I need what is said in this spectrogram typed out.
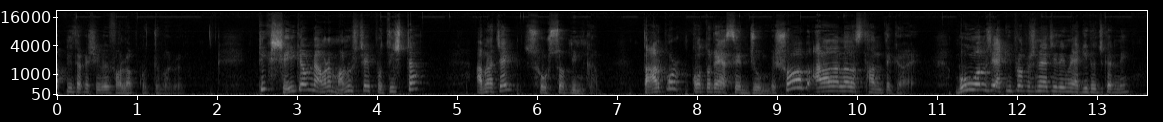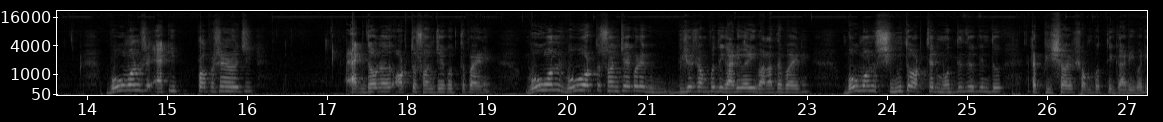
আপনি তাকে সেভাবে ফলো আপ করতে পারবেন। ঠিক সেই কারণে আমরা মানুষ চাই প্রতিষ্ঠা, আমরা চাই সোর্স অফ ইনকাম তারপর কতটা অ্যাসেট জমবে, সব আলাদা আলাদা স্থান থেকে হয়। বহু মানুষ একই প্রফেশনে আছে, দেখবেন একই রোজগার নেই। বহু মানুষ একই প্রফেশনে রয়েছে, এক ধরনের অর্থ সঞ্চয় করতে পারেনি। বহু মানুষ বহু অর্থ সঞ্চয় করে বিষয় সম্পত্তি গাড়ি বাড়ি বানাতে পারেনি। বহু মানুষ সীমিত অর্থের মধ্যে দিয়েও কিন্তু একটা বিষয় সম্পত্তি গাড়ি বাড়ি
